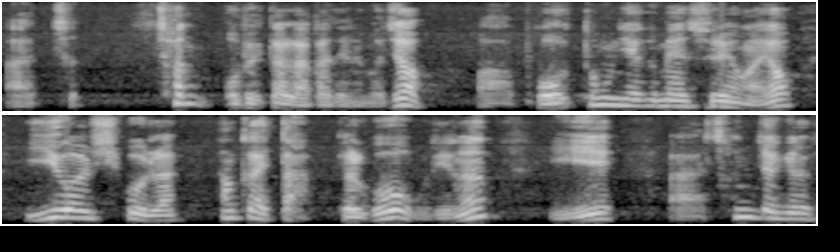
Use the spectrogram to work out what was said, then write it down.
아, 1,500달러가 되는 거죠. 아, 보통 예금에 수령하여 2월 15일 날 환가했다. 결국 우리는 이 아, 선적일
